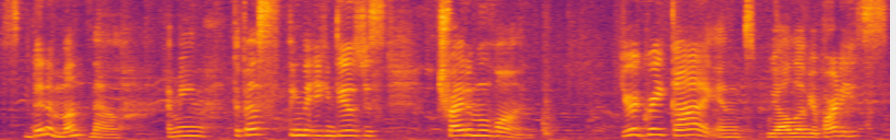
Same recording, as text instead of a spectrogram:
it's been a month now. I mean, the best thing that you can do is just try to move on. You're a great guy, and we all love your parties.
